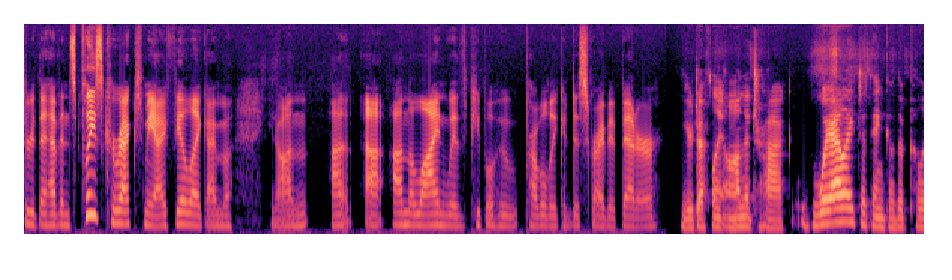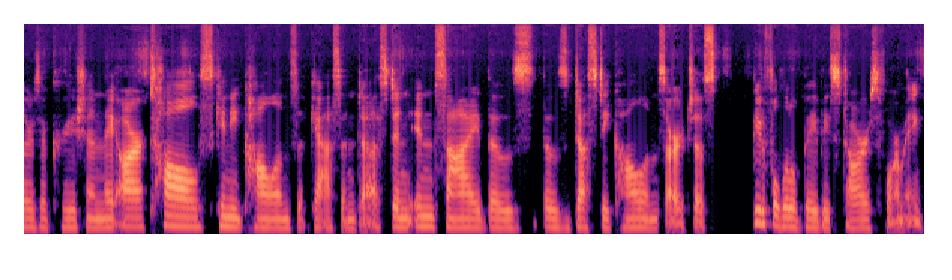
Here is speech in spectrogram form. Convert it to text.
through the heavens. Please correct me. I feel like I'm, you know, on on, uh, on the line with people who probably could describe it better. You're definitely on the track. The way I like to think of the pillars of creation, they are tall, skinny columns of gas and dust, and inside those those dusty columns are just beautiful little baby stars forming.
